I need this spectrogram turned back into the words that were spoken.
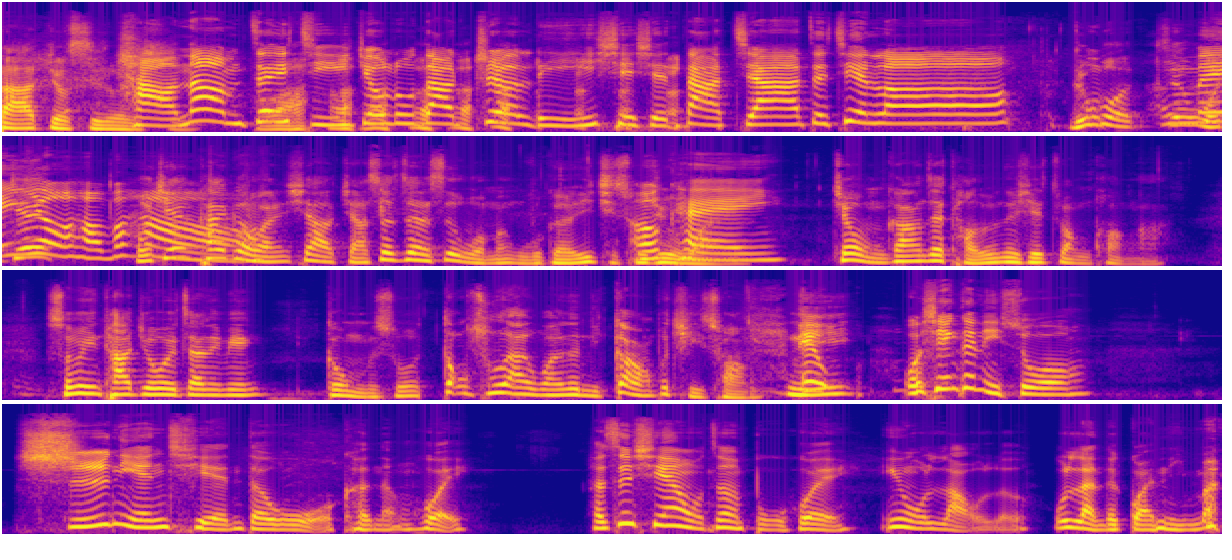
大家就是好，那我们这一集就录到这里，谢谢大家，再见喽。如果我没有，好不好？我今天开个玩笑，假设真的是我们五个一起出去玩.就我们刚刚在讨论那些状况啊，说明他就会在那边跟我们说：“都出来玩了，你干嘛不起床？”你、欸、我先跟你说，十年前的我可能会，可是现在我真的不会，因为我老了，我懒得管你们。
